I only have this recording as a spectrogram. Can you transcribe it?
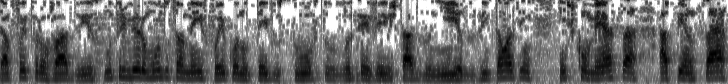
já foi provado isso. No primeiro mundo também foi quando teve o surto, você vê os Estados Unidos. Então, assim, a gente começa a pensar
